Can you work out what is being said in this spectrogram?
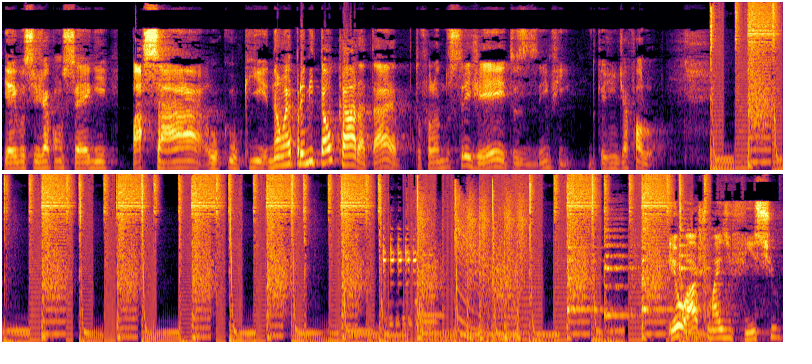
e aí você já consegue passar o, o que. Não é para imitar o cara, tá? Tô falando dos trejeitos, enfim, do que a gente já falou. Eu acho mais difícil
